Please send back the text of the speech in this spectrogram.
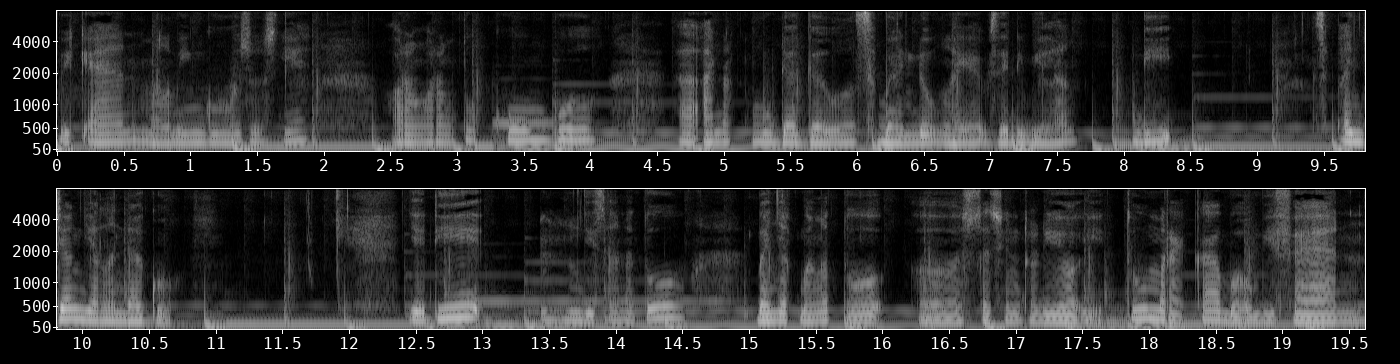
weekend malam minggu khususnya orang-orang tuh kumpul uh, anak muda gaul sebandung lah ya bisa dibilang di sepanjang jalan Dago. Jadi mm, di sana tuh banyak banget tuh uh, stasiun radio itu mereka bawa band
